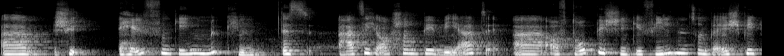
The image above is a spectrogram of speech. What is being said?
äh, helfen gegen Mücken. Das hat sich auch schon bewährt äh, auf tropischen Gefilden, zum Beispiel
